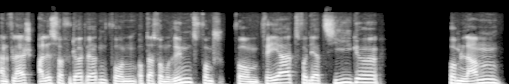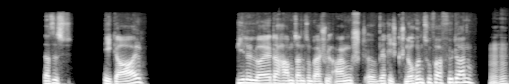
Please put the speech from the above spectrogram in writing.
an Fleisch alles verfüttert werden, vom, ob das vom Rind, vom, vom Pferd, von der Ziege, vom Lamm, das ist egal. Viele Leute haben dann zum Beispiel Angst, äh, wirklich Knochen zu verfüttern, Mhm.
